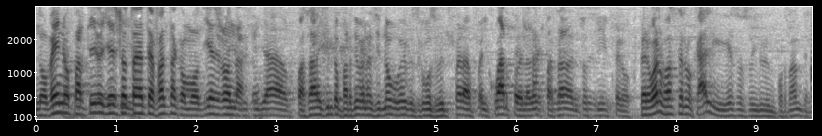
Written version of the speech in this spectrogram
noveno partido y eso todavía te falta como 10 rondas. Si ya pasar el quinto partido van a decir, no, güey, pues como si fuera el cuarto de la vez pasada. Entonces sí, pero, pero bueno, vas a ser local y eso es lo importante. ¿no?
